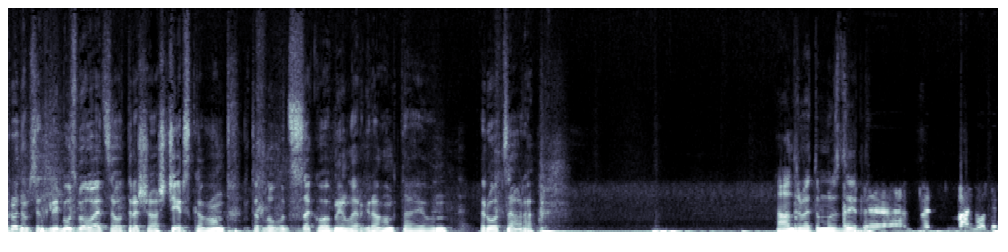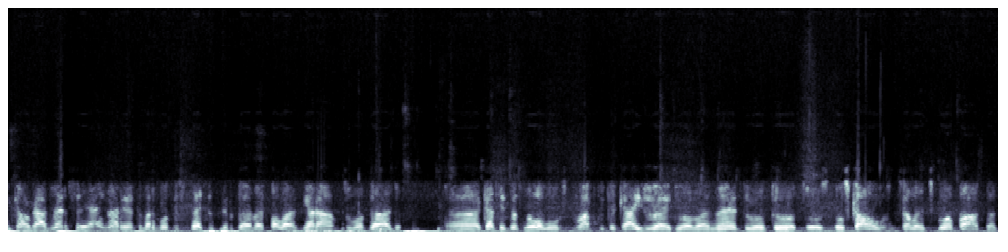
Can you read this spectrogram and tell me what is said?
protams, ja gribi uzbūvēt savu trešā šķiras kantu, tad lūdzu seko Millera grāmatai un roc ārā. Andri, vai tu mūs Bet, dzirdi? eh, bet varbūt ir kaut kāda versija, Ainār, ja tu varbūt es nesadzirdēju vai palaid garām to daļu. Uh, kas ir tas nolūks? Nu, Labi, tu tā kā izveido vai ne, to, to, tos, tos kalnus saliec kopā, tad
